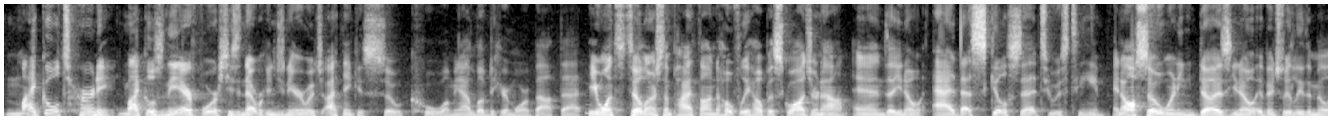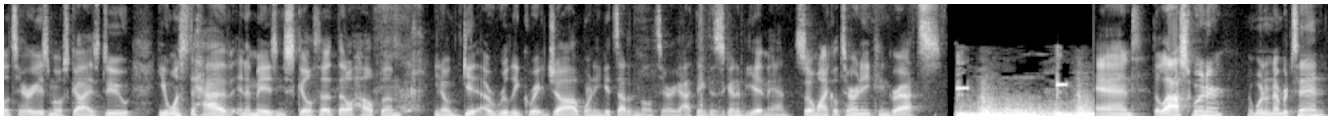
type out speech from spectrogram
Michael Turney. Michael's in the Air Force. He's a network engineer, which I think is so cool. I mean, I'd love to hear more about that. He wants to learn some Python to hopefully help his squadron out and, uh, you know, add that skill set to his team. And also, when he does, you know, eventually leave the military, as most guys do, he wants to have an amazing skill set that'll help him, you know, get a really great job when he gets out of the military. I think this is going to be it, man. So, Michael Turney, congrats. And the last winner, the winner number 10,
